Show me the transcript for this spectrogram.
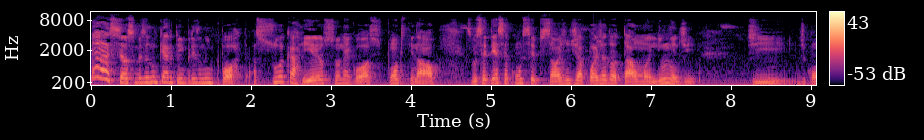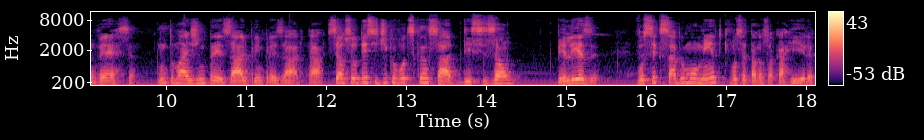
Ah, Celso, mas eu não quero ter empresa, não importa. A sua carreira é o seu negócio, ponto final. Se você tem essa concepção, a gente já pode adotar uma linha de, de, de conversa muito mais de empresário para empresário, tá? Celso, eu decidi que eu vou descansar. Decisão. Beleza. Você que sabe o momento que você está na sua carreira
